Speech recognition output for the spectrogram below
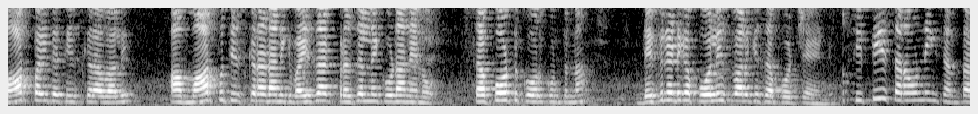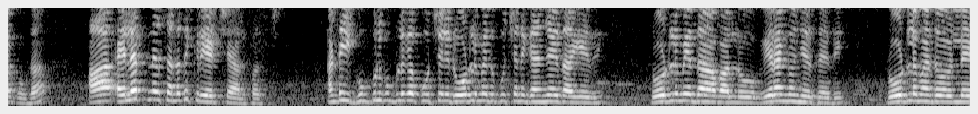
మార్పు అయితే తీసుకురావాలి. ఆ మార్పు తీసుకురావడానికి వైజాగ్ ప్రజల్ని కూడా నేను సపోర్ట్ కోరుకుంటున్నా. డెఫినెట్గా పోలీస్ వాళ్ళకి సపోర్ట్ చేయండి. సిటీ సరౌండింగ్స్ అంతా కూడా ఆ అలర్ట్నెస్ అనేది క్రియేట్ చేయాలి ఫస్ట్. అంటే ఈ గుంపులు గుంపులుగా కూర్చొని రోడ్ల మీద కూర్చొని గంజాయి తాగేది. రోడ్ల మీద వాళ్ళు వీరంగం చేసేది. రోడ్ల మీద వెళ్ళే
